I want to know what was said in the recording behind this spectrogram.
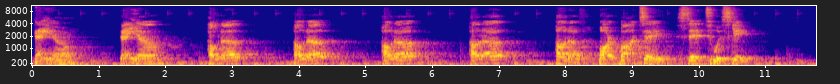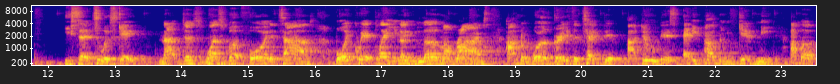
Damn. Damn. Hold up. Hold up. Hold up. Hold up. Hold up. Bart Bonte said to escape. He said to escape. Not just once, but 40 times. Boy, quit playing. You know you love my rhymes. I'm the world's greatest detective. I do this. Any problem you give me, I'm a,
